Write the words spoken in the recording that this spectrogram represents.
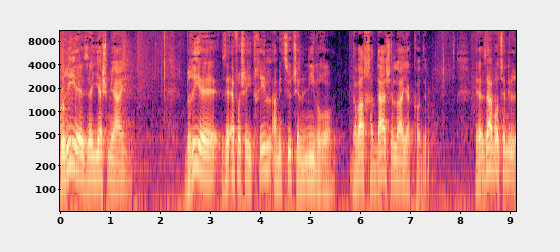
בריאה זה יש מאין. בריאה זה איפה שהתחיל המציאות של ניברו, דבר חדש שלא היה קודם. זה אבות של ניברו.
